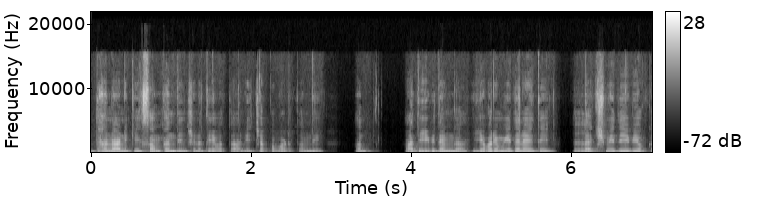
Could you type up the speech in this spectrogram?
ధనానికి సంబంధించిన దేవత అని చెప్పబడుతుంది. అదేవిధంగా ఎవరి మీదనైతే లక్ష్మీదేవి యొక్క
